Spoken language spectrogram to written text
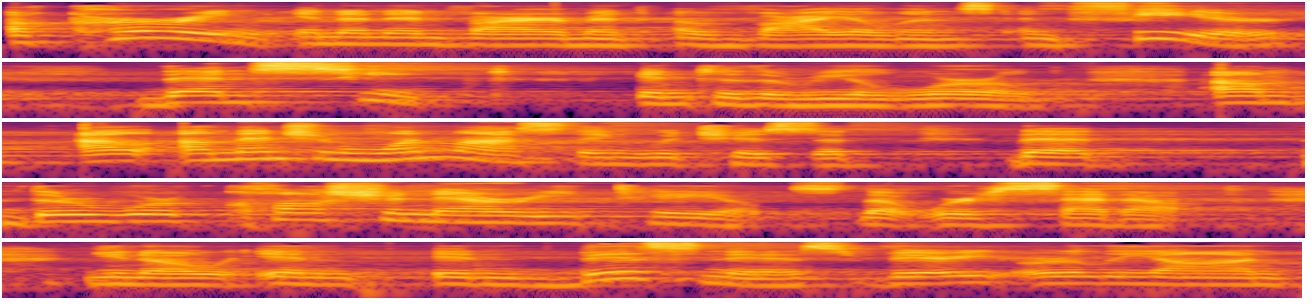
occurring in an environment of violence and fear then seeped into the real world. Um, I'll, I'll mention one last thing, which is that, that there were cautionary tales that were set up. You know, in, in business, very early on,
